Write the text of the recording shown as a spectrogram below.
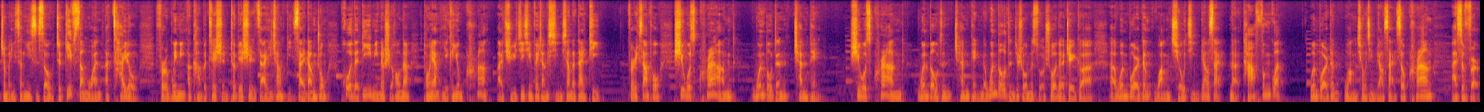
这么一层意思。So to give someone a title for winning a competition，特别是在一场比赛当中获得第一名的时候呢，同样也可以用 crown 来去进行非常形象的代替。For example, she was crowned Wimbledon champion. She was crowned Wimbledon champion。那 Wimbledon 就是我们所说的这个呃温布尔登网球锦标赛，那他封冠温布尔登网球锦标赛。So crown as a verb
